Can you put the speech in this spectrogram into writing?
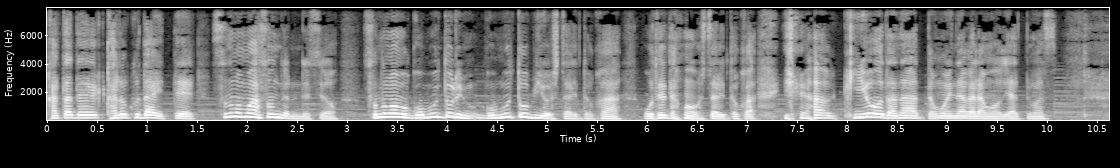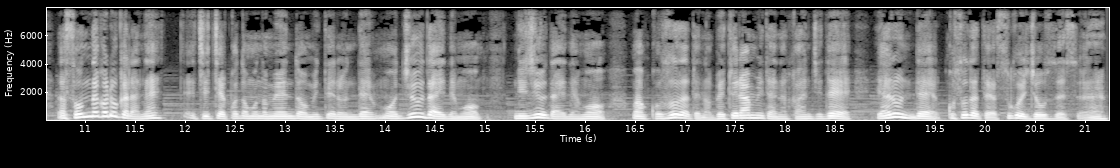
肩で軽く抱いて、そのまま遊んでるんですよ。そのままゴム取り、ゴム跳びをしたりとか、お手玉をしたりとか、いや、器用だなって思いながらもやってます。そんな頃からね、ちっちゃい子供の面倒を見てるんで、もう10代でも20代でも、まあ子育てのベテランみたいな感じでやるんで、子育てがすごい上手ですよね。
